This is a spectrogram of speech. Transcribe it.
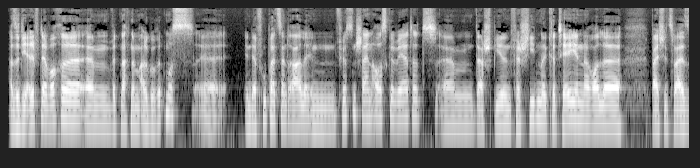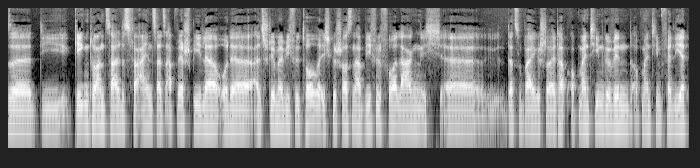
Also die Elf der Woche ähm, wird nach einem Algorithmus äh, in der FUPA-Zentrale in Fürstenstein ausgewertet. Ähm, da spielen verschiedene Kriterien eine Rolle, beispielsweise die Gegentoranzahl des Vereins als Abwehrspieler oder als Stürmer, wie viele Tore ich geschossen habe, wie viele Vorlagen ich äh, dazu beigesteuert habe, ob mein Team gewinnt, ob mein Team verliert.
